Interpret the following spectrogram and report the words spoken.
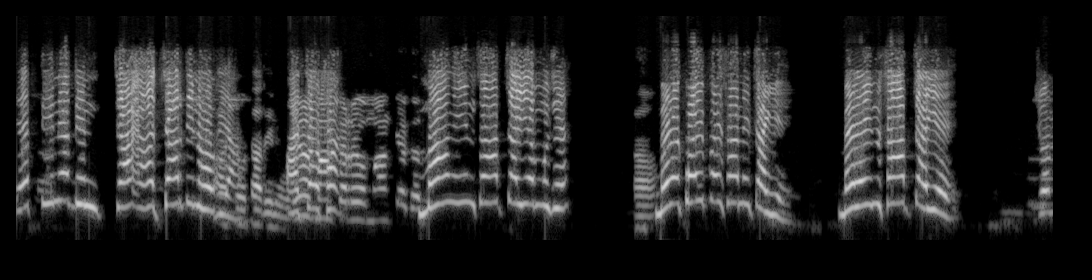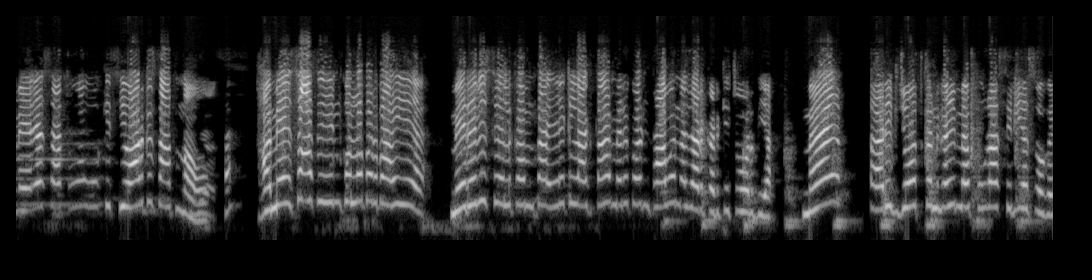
ये तीन दिन चार चार दिन हो गया। चौथा दिन हो मांग चौथा कर रहे हो? मांग क्या कर रहे मांग इंसाफ चाहिए मुझे। मेरे कोई पैसा नहीं चाहिए। मेरे इंसाफ चाहिए। जो मेरे साथ हुआ वो किसी और के साथ ना हो। हमेशा से इनको लापरवाही है। मेरे भी सेल कम था एक लाख था मेरे को अंठावन हज़ार करके छोड़ दिया। मैं तारीख जोत कर गई मैं पूरा सीरियस हो गई।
